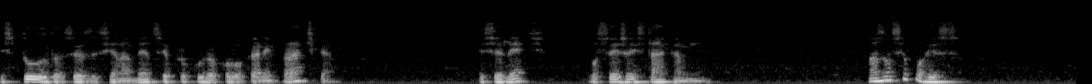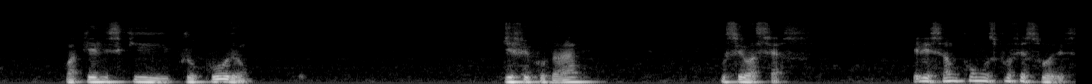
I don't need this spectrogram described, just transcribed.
estuda seus ensinamentos e procura colocar em prática, excelente, você já está a caminho. Mas não se aborreça com aqueles que procuram dificultar o seu acesso. Eles são como os professores,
